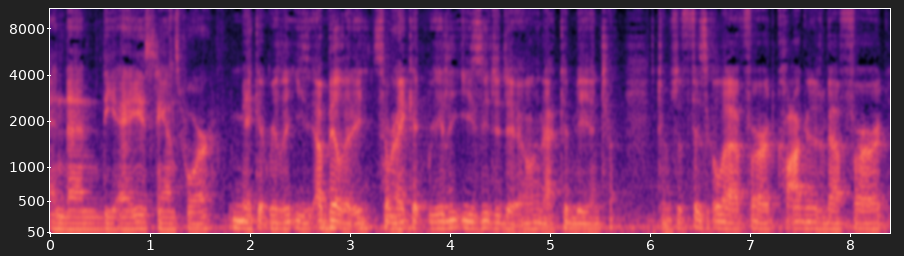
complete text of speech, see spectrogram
And then the A stands for make it really easy ability so Right. make it really easy to do and that could be in, ter- in terms of physical effort cognitive effort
